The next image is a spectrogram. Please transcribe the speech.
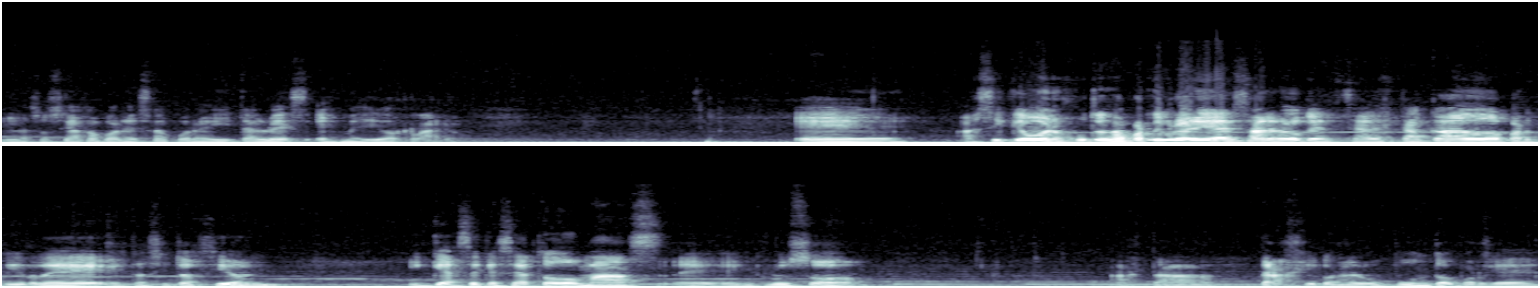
en la sociedad japonesa por ahí tal vez es medio raro. Eh, así que bueno, justo esa particularidad es algo que se ha destacado a partir de esta situación y que hace que sea todo más eh, incluso hasta trágico en algún punto porque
